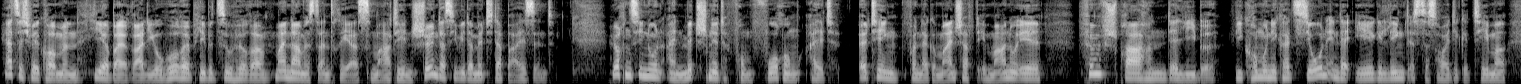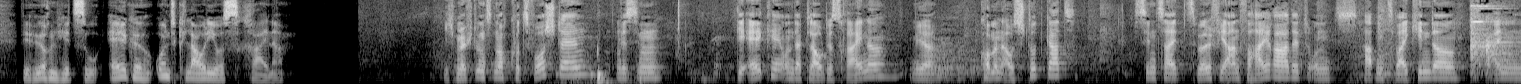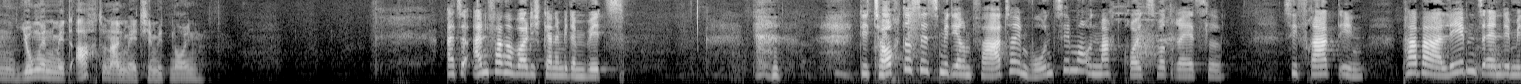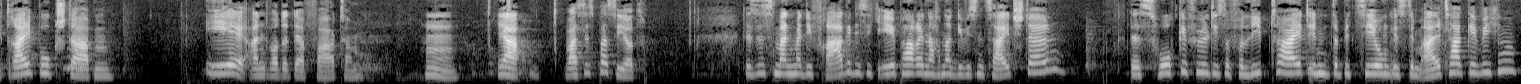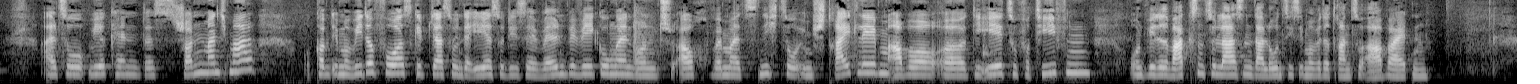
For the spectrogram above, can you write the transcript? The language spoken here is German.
Herzlich willkommen hier bei Radio Horeb, liebe Zuhörer. Mein Name ist Andreas Martin. Schön, dass Sie wieder mit dabei sind. Hören Sie nun einen Mitschnitt vom Forum Altötting von der Gemeinschaft Emanuel. Fünf Sprachen der Liebe. Wie Kommunikation in der Ehe gelingt, ist das heutige Thema. Wir hören hierzu Elke und Claudius Reiner. Ich möchte uns noch kurz vorstellen. Wir sind die Elke und der Claudius Reiner. Wir kommen aus Stuttgart, sind seit zwölf Jahren verheiratet und haben zwei Kinder, einen Jungen mit acht und ein Mädchen mit neun. Also anfangen wollte ich gerne mit dem Witz. Die Tochter sitzt mit ihrem Vater im Wohnzimmer und macht Kreuzworträtsel. Sie fragt ihn, Papa, Lebensende mit drei Buchstaben. Ehe, antwortet der Vater. Hm, ja, was ist passiert? Das ist manchmal die Frage, die sich Ehepaare nach einer gewissen Zeit stellen. Das Hochgefühl dieser Verliebtheit in der Beziehung ist dem Alltag gewichen. Also wir kennen das schon manchmal. Kommt immer wieder vor. Es gibt ja so in der Ehe so diese Wellenbewegungen und auch wenn wir jetzt nicht so im Streit leben, aber äh, die Ehe zu vertiefen und wieder wachsen zu lassen, da lohnt es sich immer wieder dran zu arbeiten.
